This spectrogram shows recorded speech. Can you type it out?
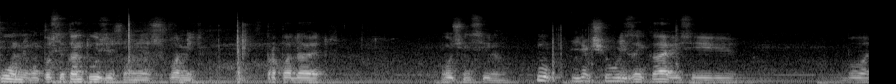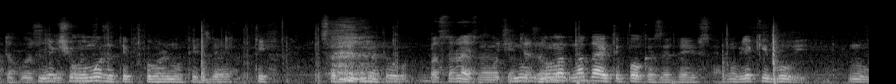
помню, после контузии, что у меня ж память пропадает очень сильно. Ну, якщо И ви, заикаюсь, и бывает такое, что не якщо ви помню. можете повернутися до тих событий, то Постараюсь, но очень ну, тяжело. ну, на- надайте покази, де і все. Ну, які були. Ну,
